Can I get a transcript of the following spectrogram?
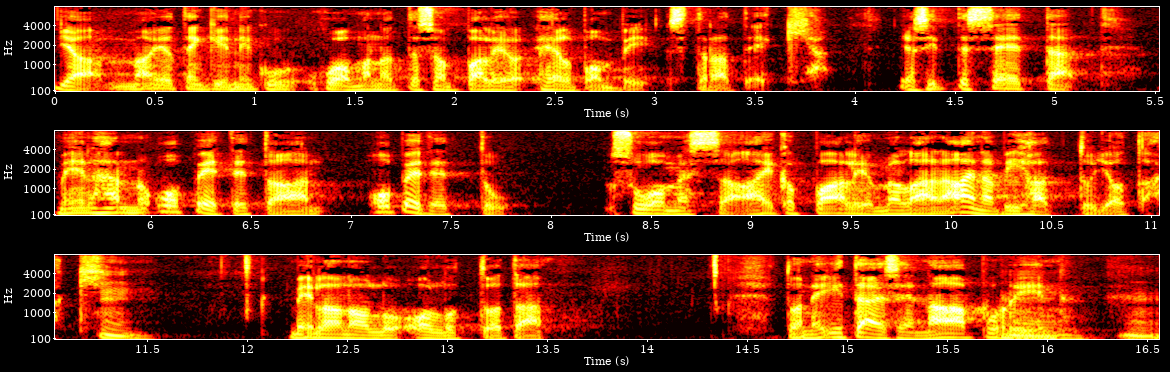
Ja mä oon jotenkin niin kuin huomannut, että se on paljon helpompi strategia. Ja sitten se, että meillähän opetetaan, opetettu Suomessa aika paljon. Me ollaan aina vihattu jotakin. Mm. Meillä on ollut, ollut tuota, tuonne itäiseen naapuriin, mm. Mm.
